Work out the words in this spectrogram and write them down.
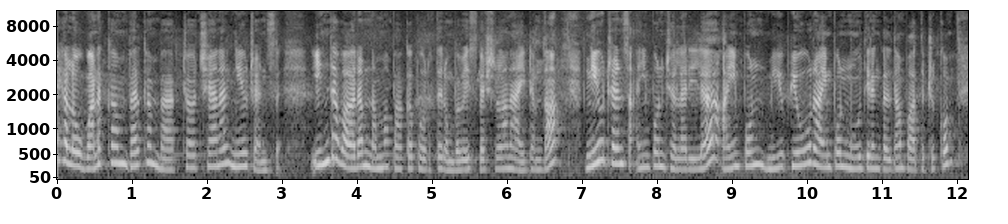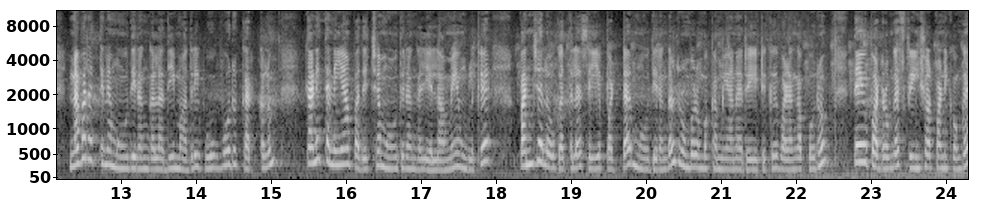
ஹாய் ஹலோ வணக்கம். Welcome back to our channel new trends இந்த வாரம் நம்ம பார்க்க போகிறது ரொம்பவே ஸ்பெஷலான ஐட்டம் தான். நியூ ட்ரெண்ட்ஸ் ஐம்பொன் ஜுவல்லரியில் ஐம்பொன் மியூ பியூர் ஐம்பொன் மோதிரங்கள் தான் பார்த்துட்ருக்கோம். நவரத்தின மோதிரங்கள் அதே மாதிரி ஒவ்வொரு கற்களும் தனித்தனியாக பதிச்ச மோதிரங்கள் எல்லாமே உங்களுக்கு பஞ்சலோகத்தில் செய்யப்பட்ட மோதிரங்கள். ரொம்ப ரொம்ப கம்மியான ரேட்டுக்கு வழங்க போகிறோம் தேவைப்படுறவங்க ஸ்க்ரீன்ஷாட் பண்ணிக்கோங்க.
